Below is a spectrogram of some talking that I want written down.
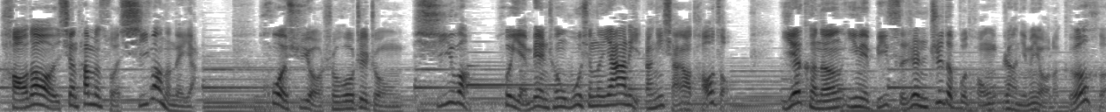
好到像他们所希望的那样，或许有时候这种希望会演变成无形的压力，让你想要逃走；也可能因为彼此认知的不同，让你们有了隔阂。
